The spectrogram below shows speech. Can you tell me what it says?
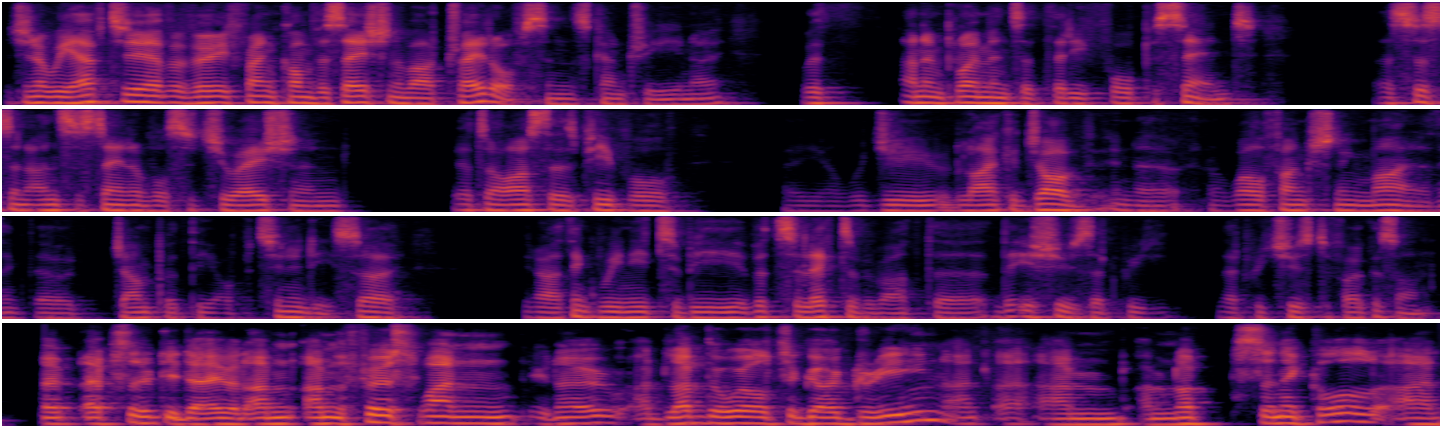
But you know, we have to have a very frank conversation about trade-offs in this country. You know, with unemployment at 34%, it's just an unsustainable situation. And you have to ask those people, uh, you know, would you like a job in a, a well-functioning mine? I think they would jump at the opportunity. So, you know, I think we need to be a bit selective about the the issues that we that we choose to focus on. Absolutely, David. I'm I'm the first one. You know, I'd love the world to go green. I, am I'm, I'm not cynical. I,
